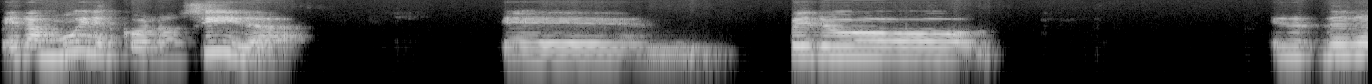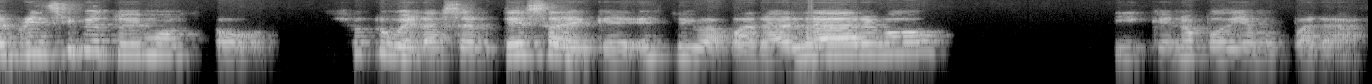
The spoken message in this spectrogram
era muy desconocida. Eh, pero eh, desde el principio tuvimos, yo tuve la certeza de que esto iba para largo y que no podíamos parar.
